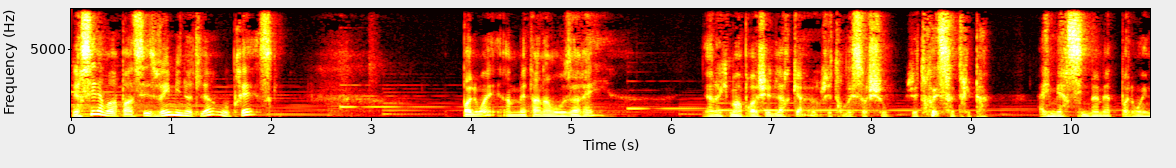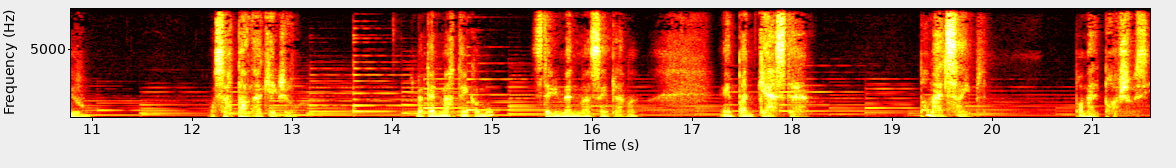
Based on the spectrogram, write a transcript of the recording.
Merci d'avoir passé ce 20 minutes-là, ou presque. Pas loin, en me mettant dans vos oreilles. Il y en a qui m'ont approché de leur cœur. J'ai trouvé ça chaud. J'ai trouvé ça trippant. Hey, merci de me mettre pas loin de vous. On se reparle dans quelques jours. Je m'appelle Martin Como. C'était humainement simplement un podcast euh, pas mal simple, pas mal proche aussi.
